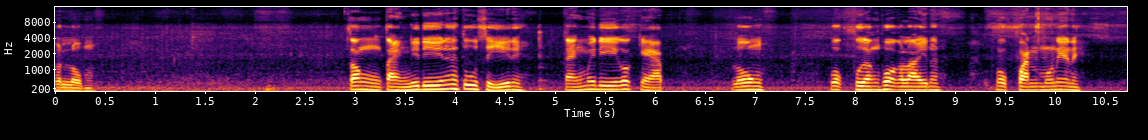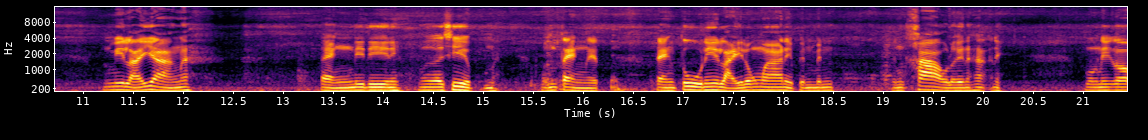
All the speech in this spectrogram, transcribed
พัดลม ต้องแต่งดีๆนะตู้สีนี่แต่งไม่ดีก็แกบลงพวกเฟืองพวกอะไรนะพวกฟันพวกเนี้ยนี่มันมีหลายอย่างนะ แต่งดีๆนี่มืออาชีพผมแต่งเนี่ยแต่งตู้นี่ไหลลงมาเนี่เป็นเป็น เป็นข้าวเลยนะฮะนี่พวกนี้ก็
